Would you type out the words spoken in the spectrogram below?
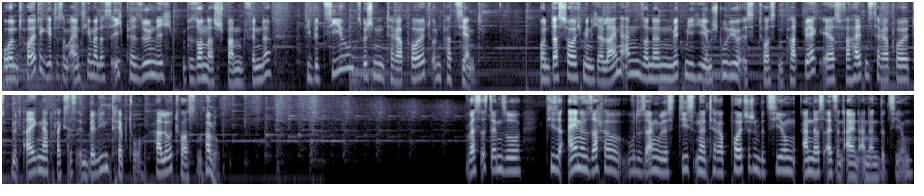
Und heute geht es um ein Thema, das ich persönlich besonders spannend finde, die Beziehung zwischen Therapeut und Patient. Und das schaue ich mir nicht alleine an, sondern mit mir hier im Studio ist Thorsten Pattberg. Er ist Verhaltenstherapeut mit eigener Praxis in Berlin-Treptow. Hallo Thorsten. Hallo. Was ist denn so diese eine Sache, wo du sagen würdest, die ist in einer therapeutischen Beziehung anders als in allen anderen Beziehungen?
